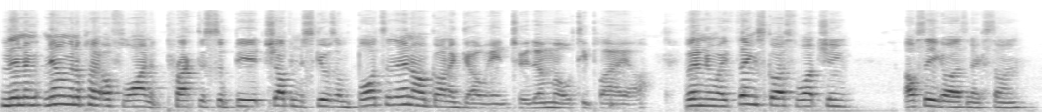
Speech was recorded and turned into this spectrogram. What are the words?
And then I'm, now I'm going to play offline and practice a bit, sharpen the skills on bots, and then I'm going to go into the multiplayer. But anyway, thanks guys for watching. I'll see you guys next time.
